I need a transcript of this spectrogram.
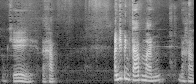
โอเคนะครับ อันนี้เป็นกราฟมันนะครับ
